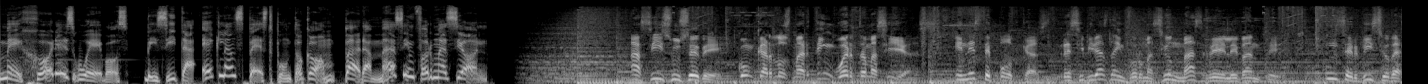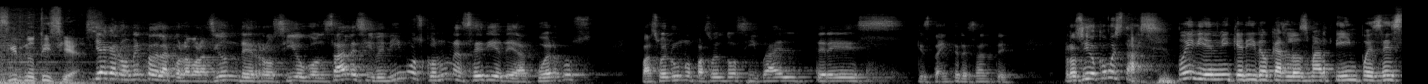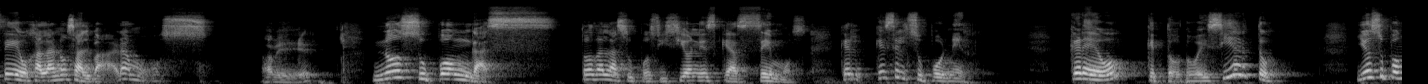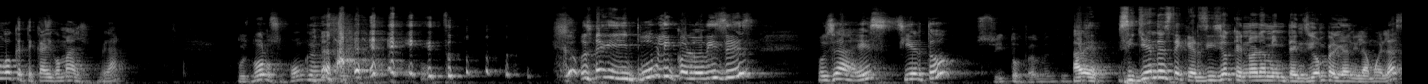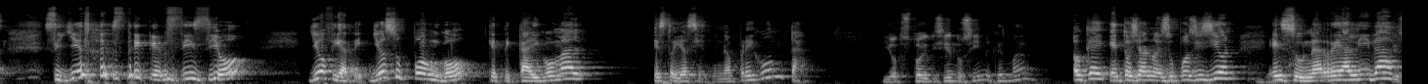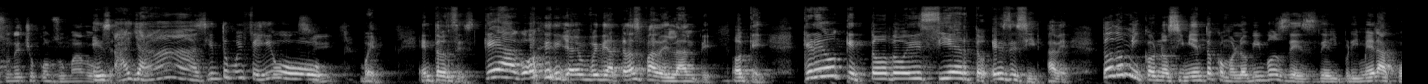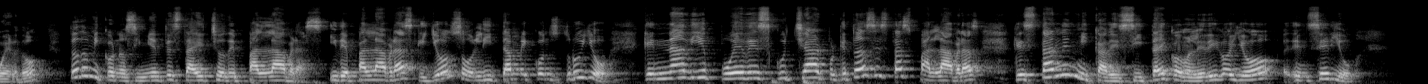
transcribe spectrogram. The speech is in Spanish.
mejores huevos. Visita egglandsbest.com para más información. Así sucede con Carlos Martín Huerta Macías. En este podcast recibirás la información más relevante. Un servicio de Asir Noticias. Llega el momento de la colaboración de Rocío González y venimos con una serie de acuerdos. Pasó el 1, pasó el 2 y va el 3, que está interesante. Rocío, ¿cómo estás? Muy bien, mi querido Carlos Martín. Pues este, ojalá nos salváramos. A ver. No supongas todas las suposiciones que hacemos. ¿Qué, qué es el suponer? Creo que todo es cierto. Yo supongo que te caigo mal, ¿verdad? Pues no lo supongas. o sea, y público lo dices. O sea, ¿es cierto? Sí, totalmente. A ver, siguiendo este ejercicio, que no era mi intención, pero ya ni la muelas, siguiendo este ejercicio, yo fíjate, yo supongo que te caigo mal. Estoy haciendo una pregunta. Y yo te estoy diciendo, sí, me caes mal. Ok, entonces ya no es suposición, es una realidad. Es un hecho consumado. Es, ah, ya, siento muy feo. Sí. Bueno, entonces, ¿qué hago? ya me fui de atrás para adelante. Ok, creo que todo es cierto. Es decir, a ver, todo mi conocimiento, como lo vimos desde el primer acuerdo, todo mi conocimiento está hecho de palabras y de palabras que yo solita me construyo, que nadie puede escuchar, porque todas estas palabras que están en mi cabecita y como le digo yo, en serio,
